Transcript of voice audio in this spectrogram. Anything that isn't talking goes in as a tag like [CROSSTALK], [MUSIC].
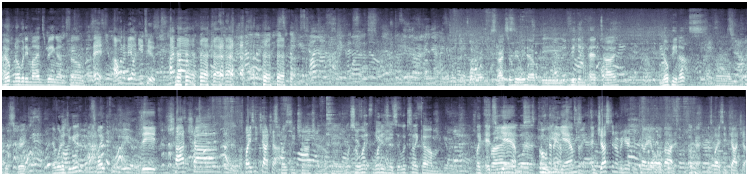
I hope nobody minds being on film. Hey, I want to be on YouTube. Hi, Mom! [LAUGHS] Alright, so here we have the vegan pad thai. No peanuts. Um, looks great. And what did you get, Mike? the cha cha, spicy cha cha. Spicy cha cha. Okay. So what what is this? It looks like um like It's fried, yams. uh, oh, oh, yams. yams. right. And Justin over here can tell you all about it. Okay. The spicy cha cha.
